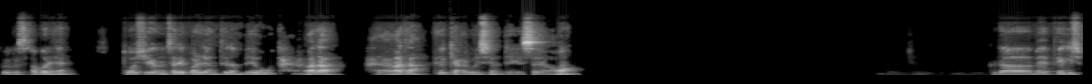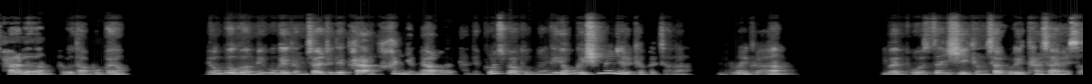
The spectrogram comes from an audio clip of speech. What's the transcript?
그리고 4번에 도시경찰에 관련 형태는 매우 다양하다. 다양하다. 이렇게 알고 있으면 되겠어요. 그 다음에 128번. 이것도 한번 볼까요? 영국은 미국의 경찰들의 가장 큰 영향을 받았다는데 그럴 수밖에 없는 게 영국이 식민지를 겪었잖아. 그러니까 이번에 보스턴시 경찰국이 탄생하면서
